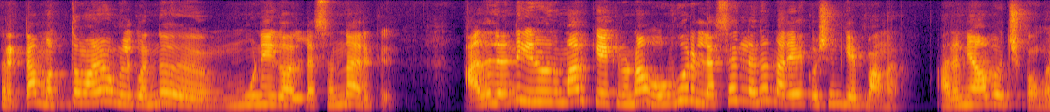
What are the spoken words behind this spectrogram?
கரெக்டாக மொத்தமாகவே உங்களுக்கு வந்து மூணே கால் லெசன் தான் இருக்குது அதுலேருந்து இருபது மார்க் கேட்கணுன்னா ஒவ்வொரு லெசன்லேருந்தும் நிறைய கொஷின் கேட்பாங்க. அதை ஞாபகம் வச்சுக்கோங்க.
